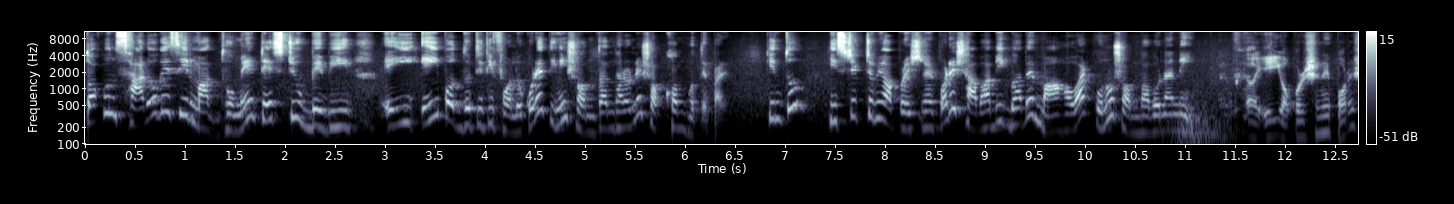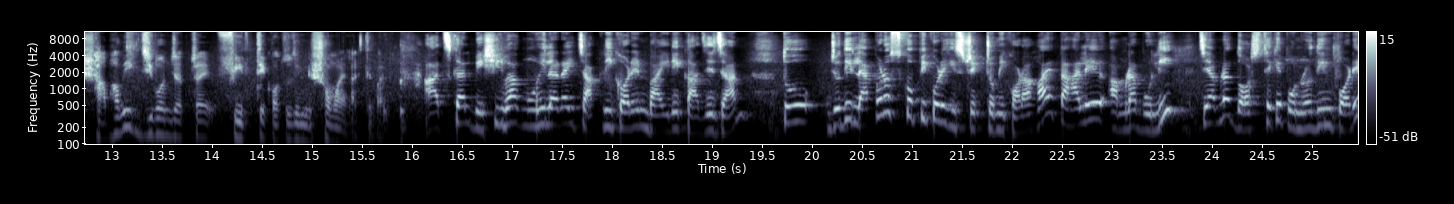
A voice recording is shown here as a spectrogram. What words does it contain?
তখন সারোগেসির মাধ্যমে টেস্ট টিউব বেবির এই এই পদ্ধতিটি ফলো করে তিনি সন্তান ধারণে সক্ষম হতে পারেন। কিন্তু হিস্ট্রেকটমি অপারেশনের পরে স্বাভাবিকভাবে মা হওয়ার কোনো সম্ভাবনা নেই। এই অপারেশনের পরে স্বাভাবিক জীবনযাত্রায় ফিরতে কতদিন সময় লাগতে পারে? আজকাল বেশিরভাগ মহিলারাই চাকরি করেন বাইরে কাজে যান। তো যদি ল্যাপারোস্কোপি করে হিস্ট্রেকটমি করা হয় তাহলে আমরা বলি যে আমরা দশ থেকে পনেরো দিন পরে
